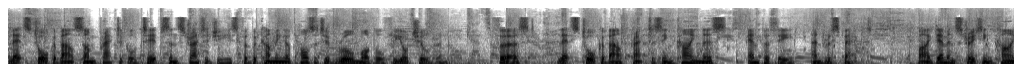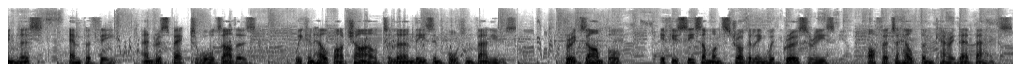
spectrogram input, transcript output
let's talk about some practical tips and strategies for becoming a positive role model for your children. First, let's talk about practicing kindness, empathy, and respect. By demonstrating kindness, empathy, and respect towards others, we can help our child to learn these important values. For example, if you see someone struggling with groceries, offer to help them carry their bags.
